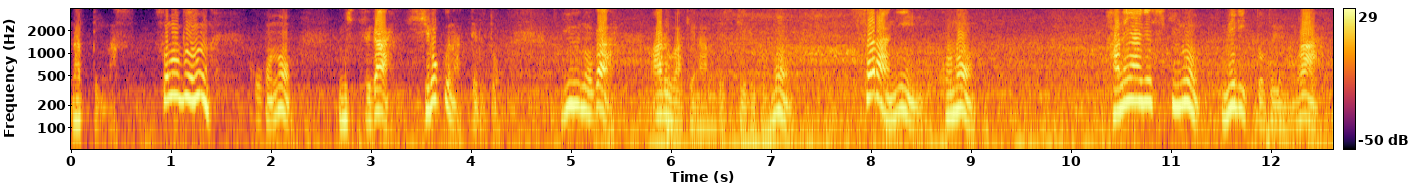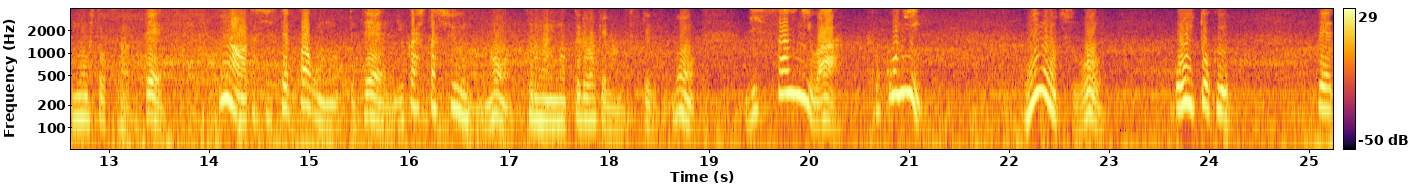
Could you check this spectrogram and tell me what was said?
なっています。その分、ここの荷室が広くなっているというのがあるわけなんですけれども、さらに、この跳ね上げ式のメリットというのがもう一つあって、今私ステップワゴン乗ってて、床下収納の車に乗ってるわけなんですけれども、実際にはここに荷物を置いとく。で、例え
